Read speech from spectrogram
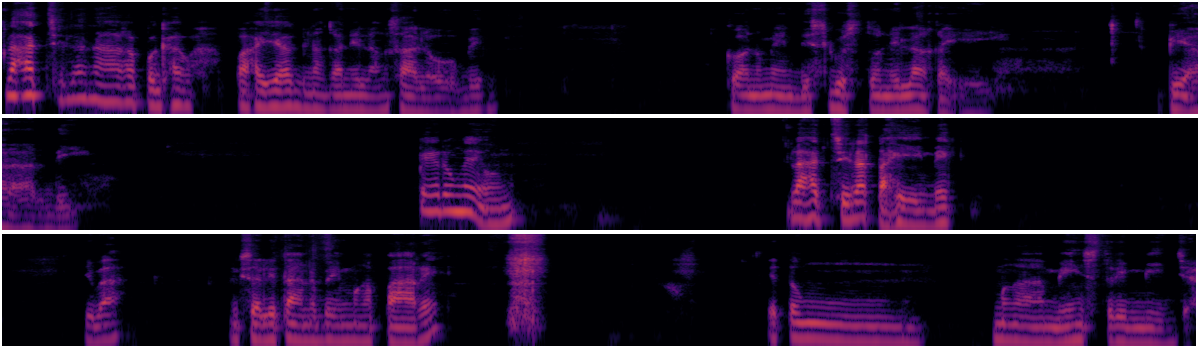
Lahat sila nakakapagpahayag ng kanilang saloobin. Kung ano may disgusto nila kay PRRD. Pero ngayon, lahat sila tahimik. Di ba? Nagsalita na ba yung mga pare? Itong mga mainstream media.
